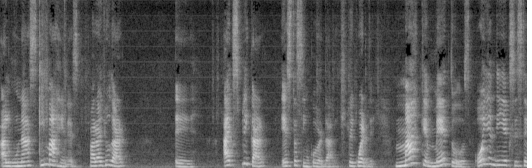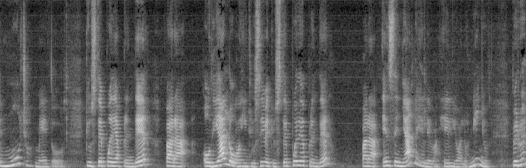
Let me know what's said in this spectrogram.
algunas imágenes para ayudar eh, a explicar estas cinco verdades. Recuerde, más que métodos, hoy en día existen muchos métodos que usted puede aprender para o diálogos inclusive que usted puede aprender para enseñarles el Evangelio a los niños. Pero es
